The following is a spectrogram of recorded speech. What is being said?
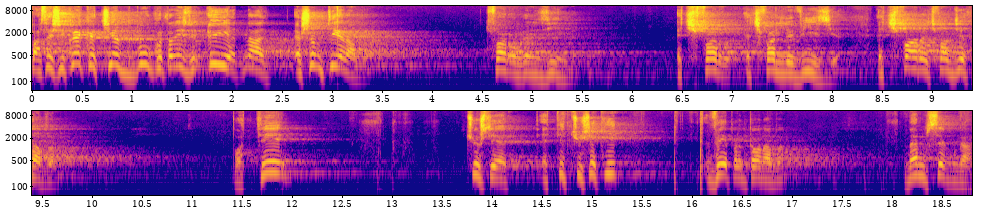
Pastaj shikoje këtë qiell të bukur tanësi yjet nalt e shumë tjera apo. Çfarë organizimi? E çfarë e çfarë lëvizje? E çfarë e çfarë gjitha apo? Po ti, qysh e, e ti qysh e ki veprën tone, apo? Merr mësim nga,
